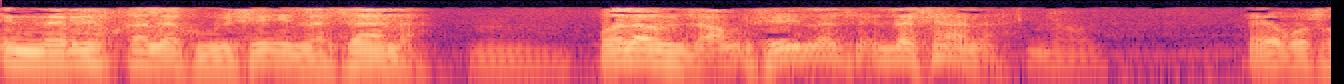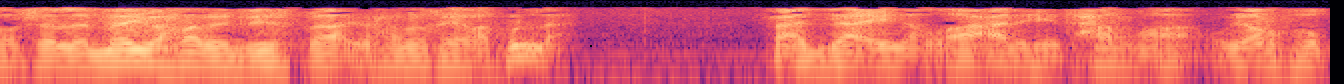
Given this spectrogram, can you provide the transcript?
إن الرفق لا يكون بشيء إلا زانه ولا ينزع من شيء إلا شانه نعم. ويقول صلى الله عليه وسلم من يحرم الرفق يحرم الخير كله. فالداعي إلى الله عليه يتحرى ويرفق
